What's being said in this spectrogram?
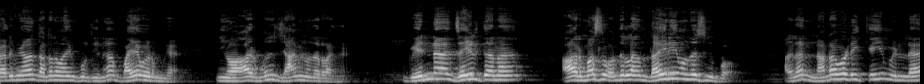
கடுமையான தண்டனை வாங்கி கொடுத்தீங்கன்னா பயம் வருங்க. நீங்கள் ஆறு மாதம் ஜாமீன் வந்துடுறாங்க. இப்போ என்ன ஜெயில் தானே? ஆறு மாதம் வந்துடலாம் தைரியம் வந்துருச்சு இப்போ. அதனால் நடவடிக்கையும் இல்லை.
